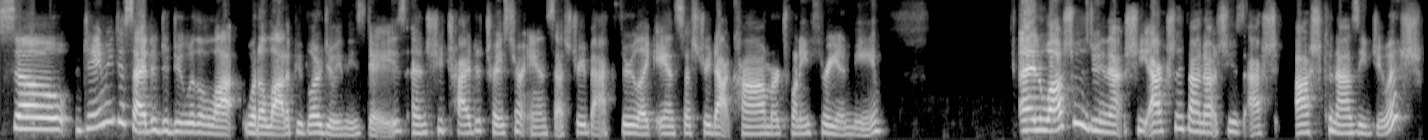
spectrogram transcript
So Jamie decided to do with a lot what a lot of people are doing these days, and she tried to trace her ancestry back through like ancestry.com or 23andMe. And while she was doing that, she actually found out she was Ash- Ashkenazi Jewish.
